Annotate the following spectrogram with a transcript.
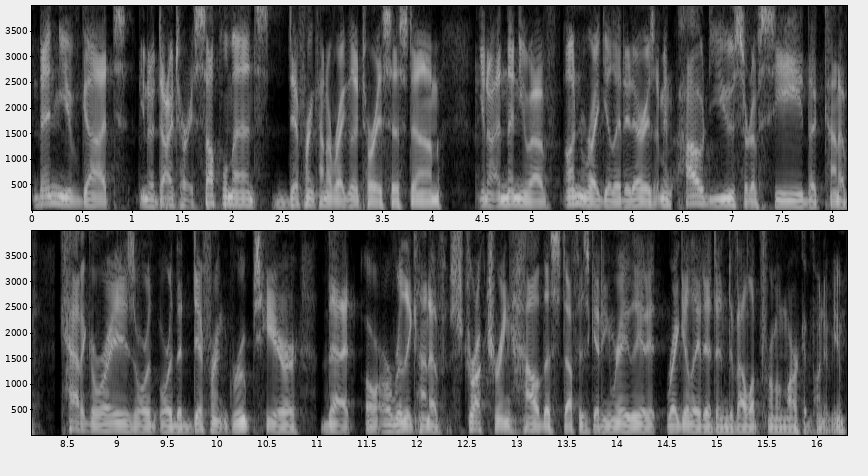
Then you've got, you know, dietary supplements, different kind of regulatory system, you know, and then you have unregulated areas. I mean, how do you sort of see the kind of categories or, or the different groups here that are, are really kind of structuring how this stuff is getting regulated, regulated and developed from a market point of view?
